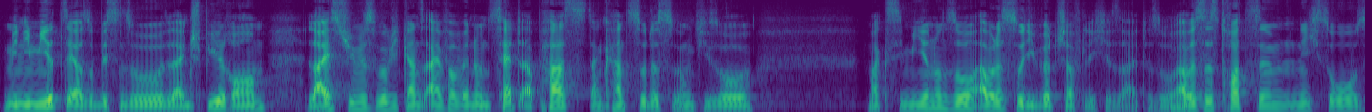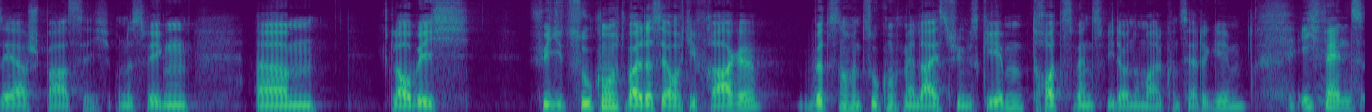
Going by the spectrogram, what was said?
minimiert ja so ein bisschen so deinen Spielraum. Livestream ist wirklich ganz einfach, wenn du ein Setup hast, dann kannst du das irgendwie so maximieren und so, aber das ist so die wirtschaftliche Seite so. Aber es ist trotzdem nicht so sehr spaßig und deswegen ähm, glaube ich für die Zukunft, weil das ist ja auch die Frage, wird es noch in Zukunft mehr Livestreams geben, trotz wenn es wieder normale Konzerte geben? Ich fände es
